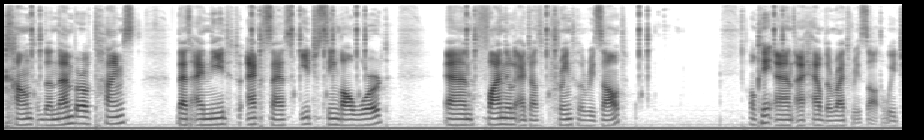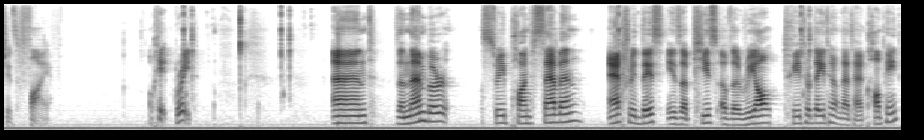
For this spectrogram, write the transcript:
count the number of times that I need to access each single word. And finally I just print the result. Okay and I have the right result which is 5 okay great. And the number 3.7 actually this is a piece of the real Twitter data that I copied.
